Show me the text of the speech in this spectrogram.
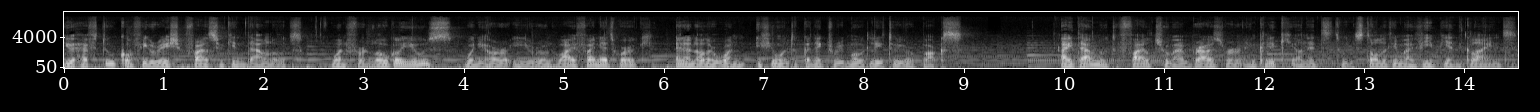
you have two configuration files you can download. One for local use, when you are in your own Wi-Fi network, and another one if you want to connect remotely to your box. I download the file through my browser and click on it to install it in my VPN client.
